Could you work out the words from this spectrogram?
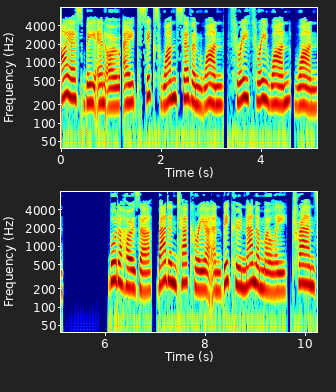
ISBN 0-86171-331-1. Buddhaghosa, Bhadantacariya and Bhikkhu Nanamoli trans,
